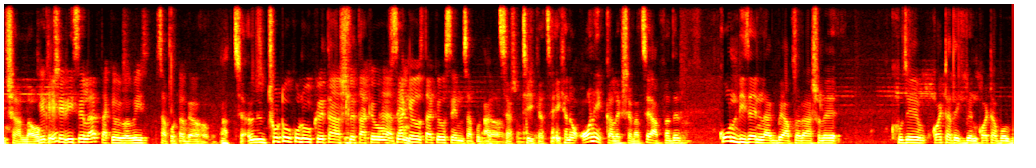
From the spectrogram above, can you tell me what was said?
ইনশাআল্লাহ যেহেতু ওকে সে রিসেলার তাকে ওইভাবেই সাপোর্টটা দেওয়া হবে। আচ্ছা ছোট কোনো ক্রেতা আসলে তাকেও হ্যাঁ তাকেও তাকেও সেম সাপোর্ট দেওয়া আচ্ছা ঠিক আছে। এখানে অনেক কালেকশন আছে। আপনাদের কোন ডিজাইন লাগবে আপনারা আসলে খুঁজে কয়টা দেখবেন কয়টা বলব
